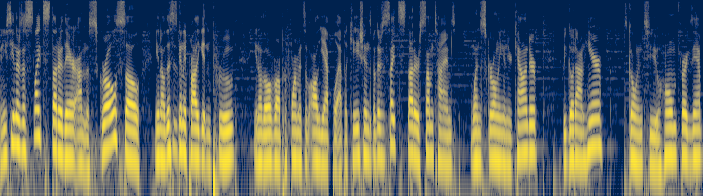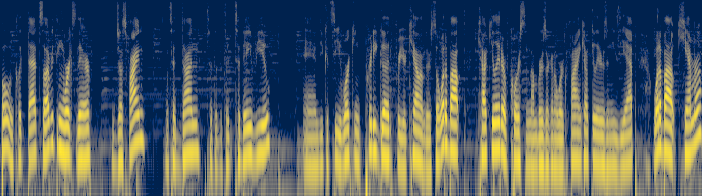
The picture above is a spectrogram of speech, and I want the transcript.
And you see there's a slight stutter there on the scroll. So, you know, this is going to probably get improved, you know, the overall performance of all the Apple applications. But there's a slight stutter sometimes when scrolling in your calendar. If we go down here, let's go into home, for example, and click that. So everything works there just fine. Let's hit done, let's the today view. And you can see working pretty good for your calendar. So what about calculator? Of course, the numbers are going to work fine. Calculator is an easy app. What about camera?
